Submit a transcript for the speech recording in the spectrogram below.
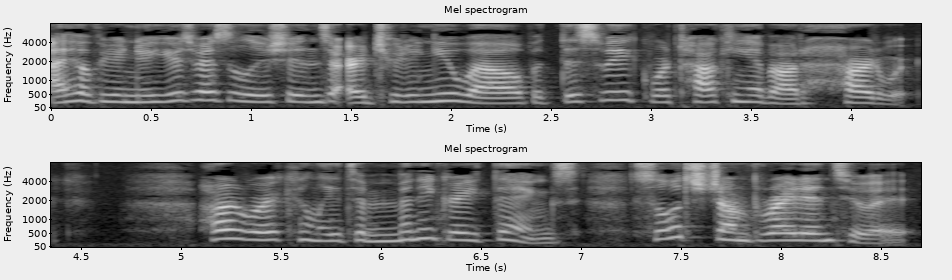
I hope your New Year's resolutions are treating you well, but this week we're talking about hard work. Hard work can lead to many great things, so let's jump right into it.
